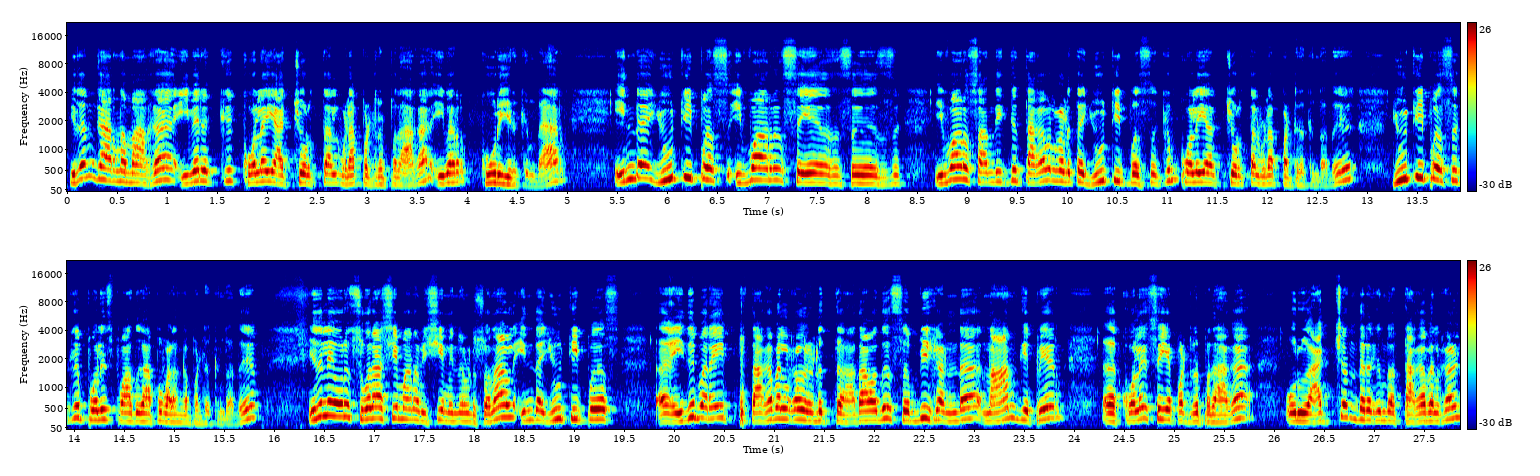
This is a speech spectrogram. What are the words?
இதன் காரணமாக இவருக்கு கொலை அச்சுறுத்தல் விடப்பட்டிருப்பதாக இவர் கூறியிருக்கின்றார். இந்த யூடியூபர்ஸ் இவ்வாறு இவ்வாறு சந்தித்து தகவல் கொடுத்த யூடியூப்பர்ஸுக்கும் கொலை அச்சுறுத்தல் விடப்பட்டிருக்கின்றது. யூடியூபர்ஸுக்கு போலீஸ் பாதுகாப்பு வழங்கப்பட்டிருக்கின்றது. இதில் ஒரு சுவாரஸ்யமான விஷயம் என்னவென்று சொன்னால் இந்த யூடியூபர்ஸ் இதுவரை தகவல்கள் எடுத்து அதாவது செவ்வி கண்ட நான்கு பேர் கொலை செய்யப்பட்டிருப்பதாக ஒரு அச்சம் தருகின்ற தகவல்கள்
